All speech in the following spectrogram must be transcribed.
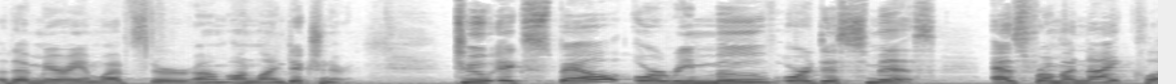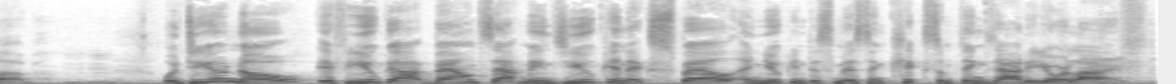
the Merriam Webster um, online dictionary. To expel or remove or dismiss, as from a nightclub. Mm-hmm. Well, do you know if you got bounce, that means you can expel and you can dismiss and kick some things out of your life.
